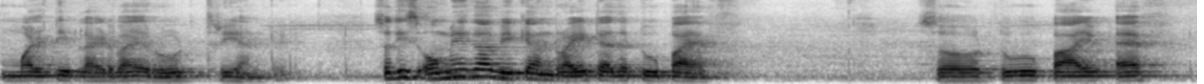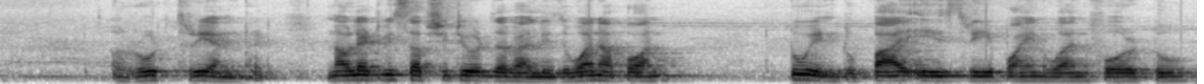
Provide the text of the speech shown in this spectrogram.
multiplied by root 300. So this omega we can write as a 2 pi f. So 2 pi f root 300. Now let me substitute the values 1 upon 2 into pi is 3.142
